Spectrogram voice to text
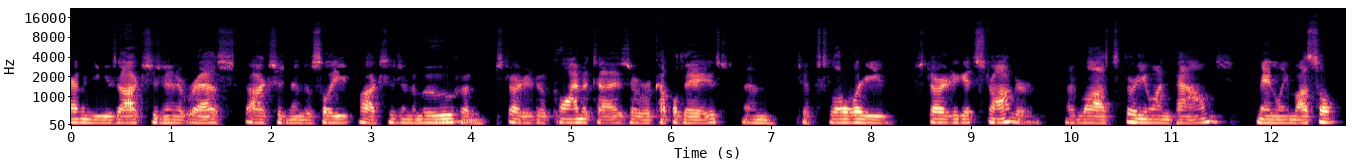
having to use oxygen at rest, oxygen to sleep, oxygen to move, and started to acclimatize over a couple days and just slowly started to get stronger. I've lost 31 pounds, mainly muscle.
